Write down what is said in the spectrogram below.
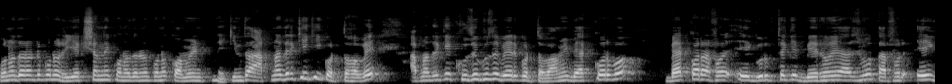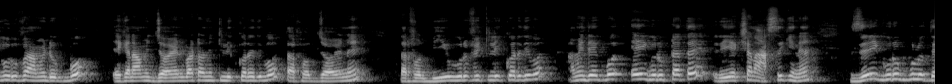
কোনো ধরনের কোনো রিয়াকশন নেই, কোনো ধরনের কোনো কমেন্ট নেই। কিন্তু আপনাদেরকে কি করতে হবে? আপনাদেরকে খুঁজে খুঁজে বের করতে হবে। আমি ব্যাক করব। ব্যাক করার পর এই গ্রুপ থেকে বের হয়ে আসব। তারপর এই গ্রুপে আমি ঢুকবো। এখানে আমি জয়েন বাটনে ক্লিক করে দিব, তারপর জয়েনে তারপর বিউ গ্রুপে ক্লিক করে দিব। আমি দেখব এই গ্রুপটাতে রিয়াকশান আছে কি না যেই গ্রুপগুলোতে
